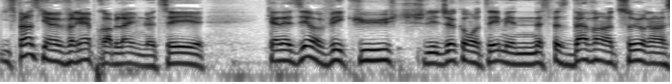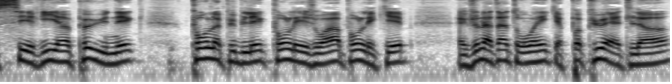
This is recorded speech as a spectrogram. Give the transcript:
je pense qu'il y a un vrai problème là. Tu sais, Canadien a vécu, je l'ai déjà compté, mais une espèce d'aventure en série un peu unique pour le public, pour les joueurs, pour l'équipe. Avec Jonathan Drouin qui a pas pu être là.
